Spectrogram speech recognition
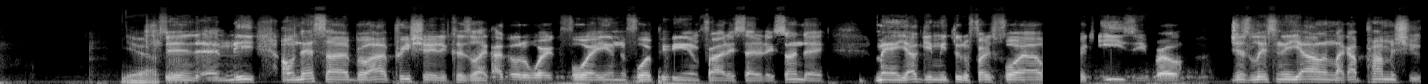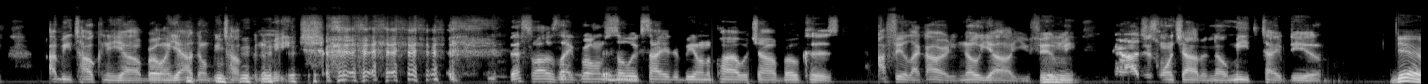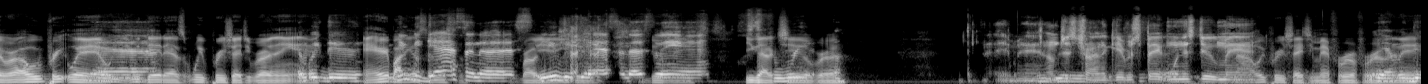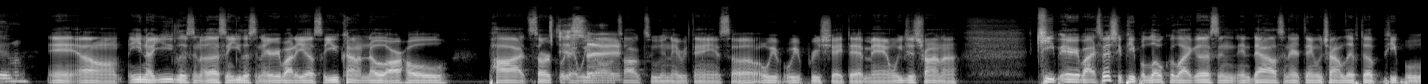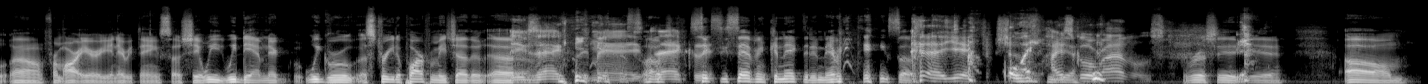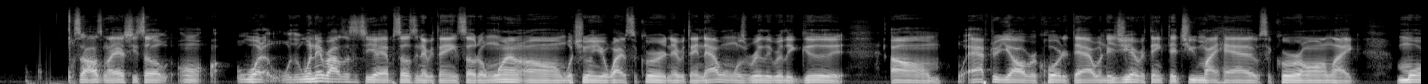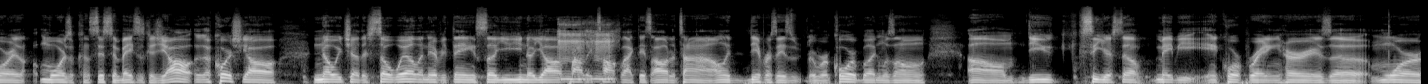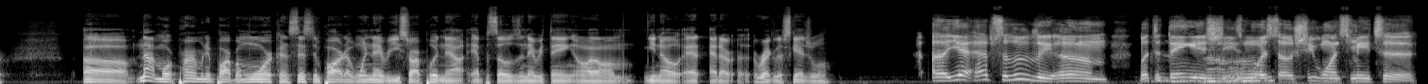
yeah so- And, and me on that side, bro, I appreciate it because like I go to work 4 a.m. to 4 p.m. Friday, Saturday, Sunday. Man, y'all get me through the first four hours easy, bro. Just listening to y'all and like I promise you, I be talking to y'all, bro, and y'all don't be talking to me. That's why I was like, bro, I'm so excited to be on the pod with y'all, bro, because I feel like I already know y'all. You feel Mhm. me? And I just want y'all to know me, type deal. yeah bro we pre well, yeah. we, we did as we appreciate you bro and, And we do. and everybody you be else gassing us. Bro, you yeah, be you do. gassing us, You man. you gotta For chill real. bro Hey man, I'm just trying to give respect when it's due, man. Nah, we appreciate you, man, for real, for real. Yeah, we and, do. and um, you know, you listen to us and you listen to everybody else, so you kind of know our whole pod circle Yes, that we all talk to and everything. So we we appreciate that, man. We just trying to keep everybody, especially people local like us in, in Dallas and everything. We trying to lift up people um, from our area and everything. So shit, we we damn near we grew a street apart from each other. Uh, Exactly, man. so exactly. Sixty seven connected and everything. So yeah, sure. Boy. High Yeah. school rivals. Real shit, yeah. Um, so I was gonna ask you. So, on what whenever I was listening to your episodes and everything, so the one um with you and your wife Sakura and everything, that one was really really good. Um, after y'all recorded that one, did you ever think that you might have Sakura on like more more as a consistent basis? Because y'all, of course, y'all know each other so well and everything. So you you know y'all probably Mhm. talk like this all the time. Only difference is the record button was on. Um, do you see yourself maybe incorporating her as a more uh not more permanent part but more consistent part of whenever you start putting out episodes and everything um you know at, at a regular schedule Uh, yeah, absolutely. Um, but the thing is, she's more so she wants me to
